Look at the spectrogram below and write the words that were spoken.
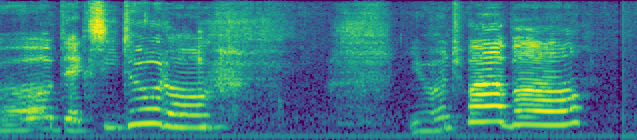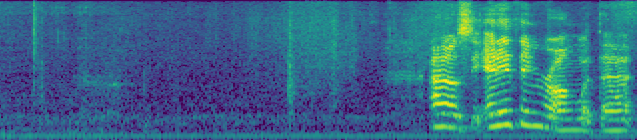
oh, Dixie Doodle. You in trouble. I don't see anything wrong with that.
